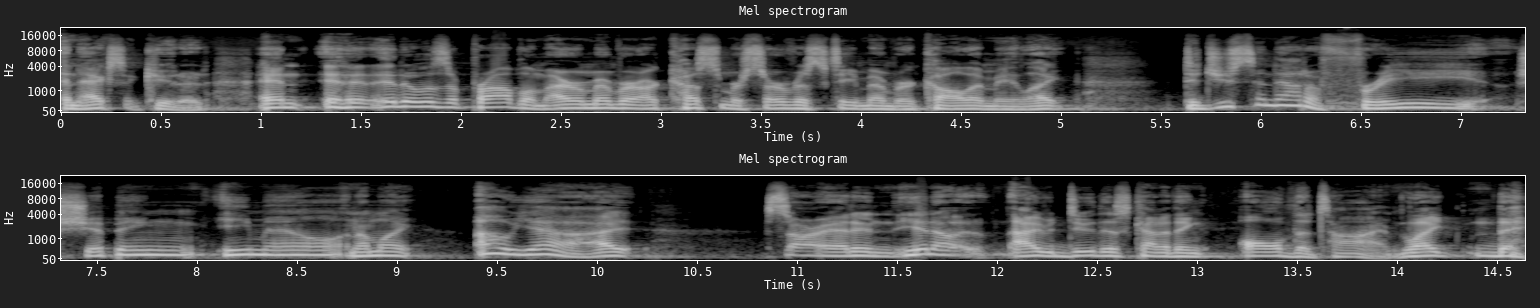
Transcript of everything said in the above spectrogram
and executed. And it, it, it was a problem. I remember our customer service team member calling me like, "Did you send out a free shipping email?" And I'm like, "Oh yeah, I sorry, I didn't." You know, I would do this kind of thing all the time. Like they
